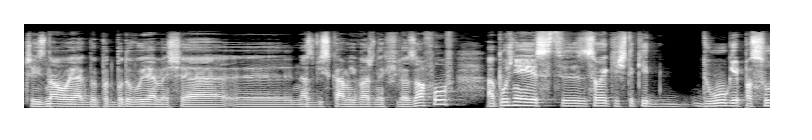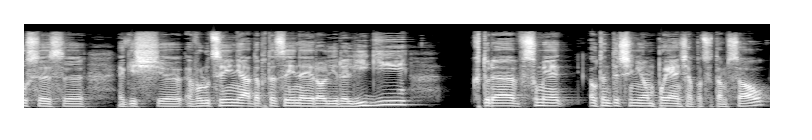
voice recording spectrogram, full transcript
czyli znowu jakby podbudowujemy się y, nazwiskami ważnych filozofów, a później jest, są jakieś takie długie pasusy z jakiejś ewolucyjnie adaptacyjnej roli religii, które w sumie autentycznie nie mam pojęcia po co tam są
